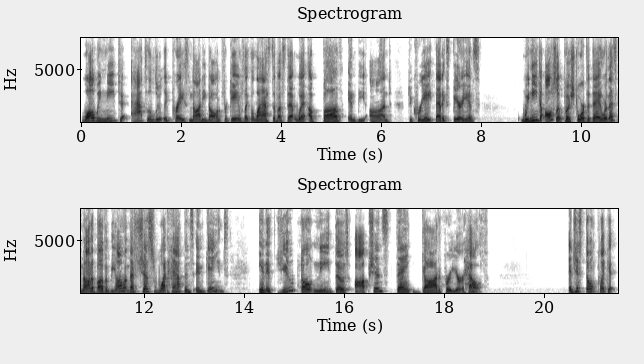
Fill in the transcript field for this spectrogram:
while we need to absolutely praise Naughty Dog for games like The Last of Us that went above and beyond to create that experience, we need to also push towards a day where that's not above and beyond. That's just what happens in games. And if you don't need those options, thank God for your health. And just don't click it.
